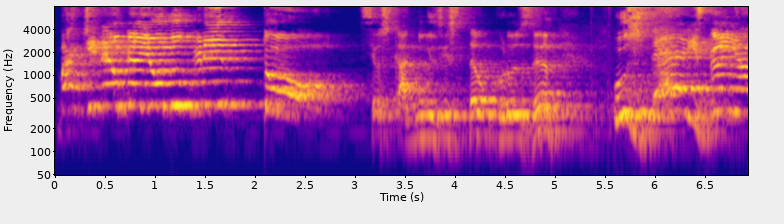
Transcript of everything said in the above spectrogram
Bartimeu ganhou no grito. Seus caminhos estão cruzando. Os dez ganharam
